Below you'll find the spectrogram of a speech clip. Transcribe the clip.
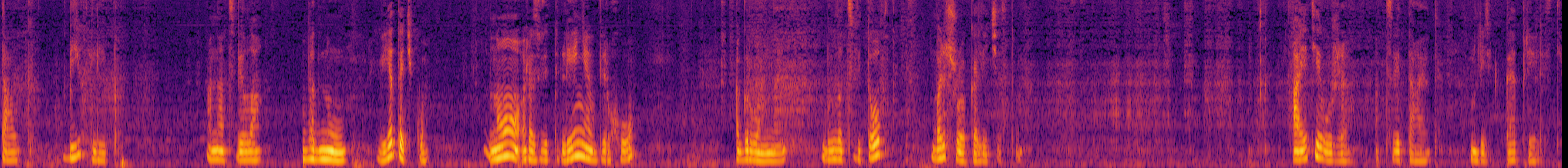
Talk Big Lip. Она цвела в одну веточку, но разветвление вверху огромное. Было цветов большое количество. А эти уже отцветают. Смотрите, какая прелесть.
